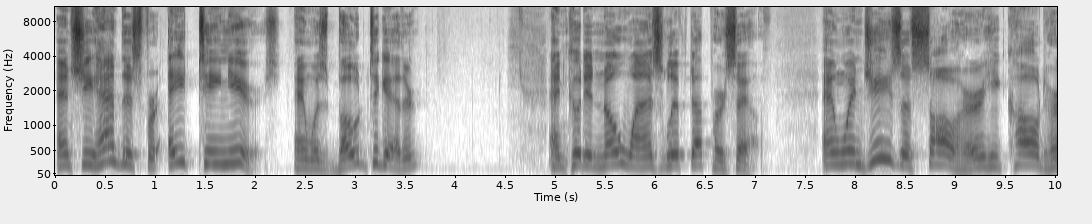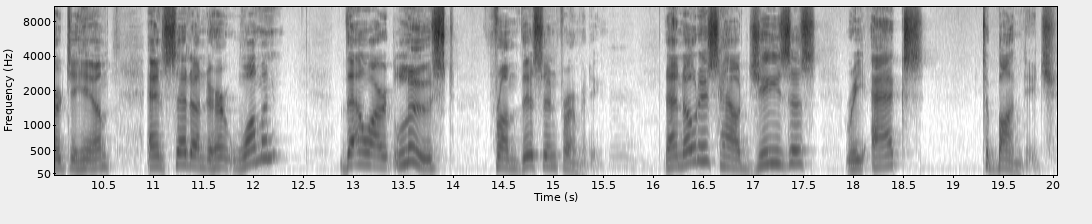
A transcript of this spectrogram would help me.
And she had this for 18 years and was bowed together and could in no wise lift up herself. And when Jesus saw her, he called her to him and said unto her, Woman, thou art loosed from this infirmity. Now, notice how Jesus reacts to bondage.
